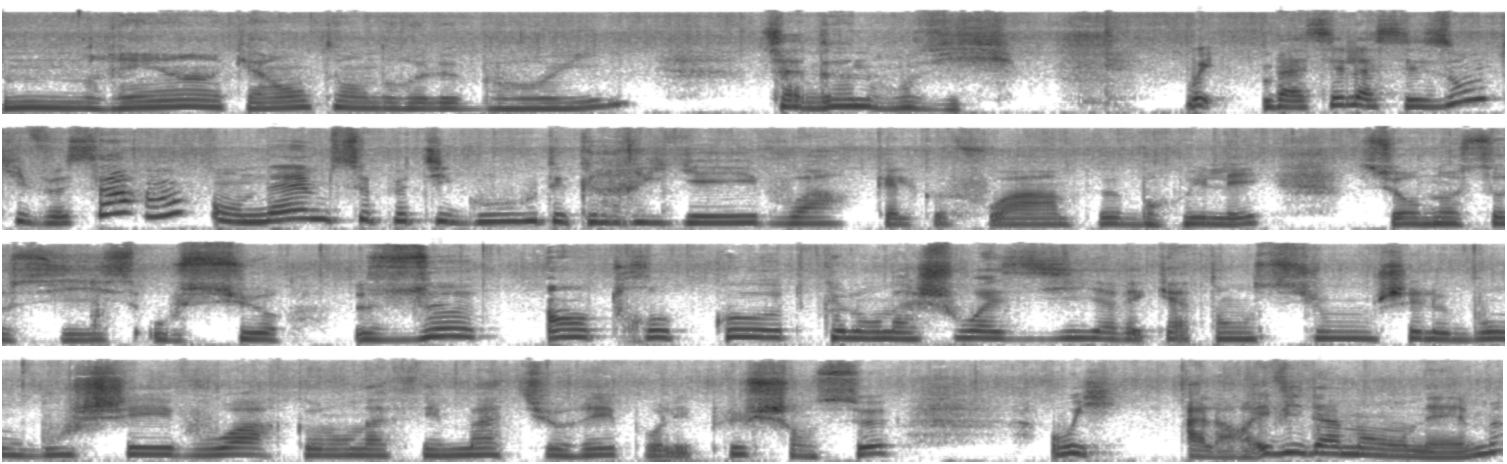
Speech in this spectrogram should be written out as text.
hmm, Rien qu'à entendre le bruit, ça donne envie. Oui, bah c'est la saison qui veut ça. Hein. On aime ce petit goût de grillé, voire quelquefois un peu brûlé sur nos saucisses ou sur the entrecôte que l'on a choisi avec attention chez le bon boucher, voire que l'on a fait maturer pour les plus chanceux. Oui, alors évidemment on aime,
